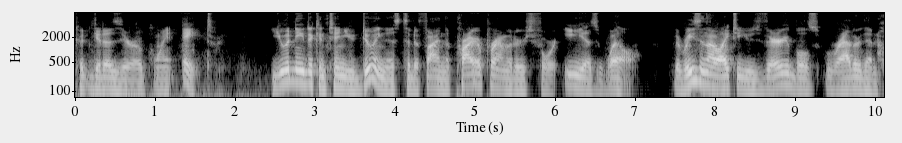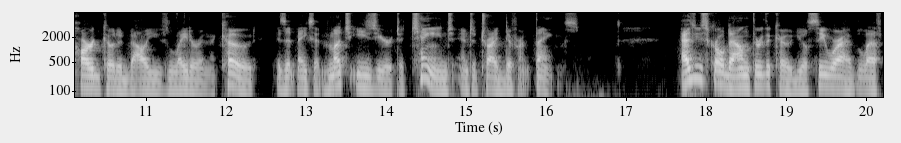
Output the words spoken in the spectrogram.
could get a 0.8. You would need to continue doing this to define the prior parameters for E as well. The reason I like to use variables rather than hard-coded values later in the code is it makes it much easier to change and to try different things. As you scroll down through the code, you'll see where I've left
